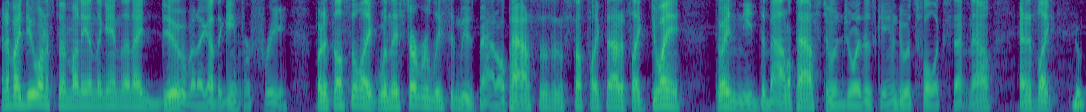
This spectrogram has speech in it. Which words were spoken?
And if I do want to spend money on the game, then I do. But I got the game for free. But it's also like when they start releasing these battle passes and stuff like that, it's like, do I do I need the battle pass to enjoy this game to its full extent now? And it's like, Nope.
